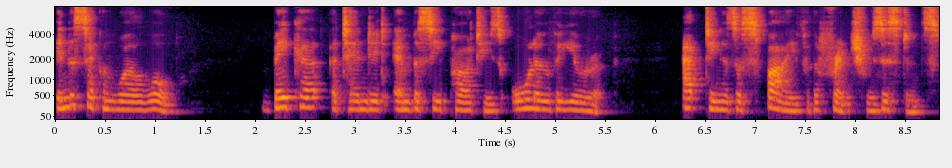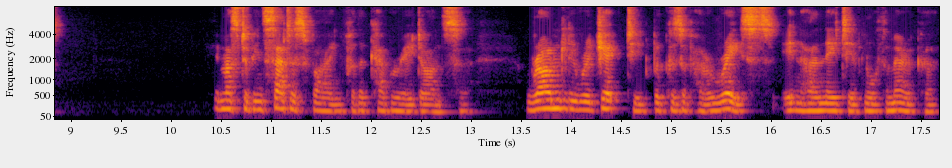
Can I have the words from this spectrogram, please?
in the Second World War, Baker attended embassy parties all over Europe, acting as a spy for the French resistance. It must have been satisfying for the cabaret dancer, roundly rejected because of her race in her native North America,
